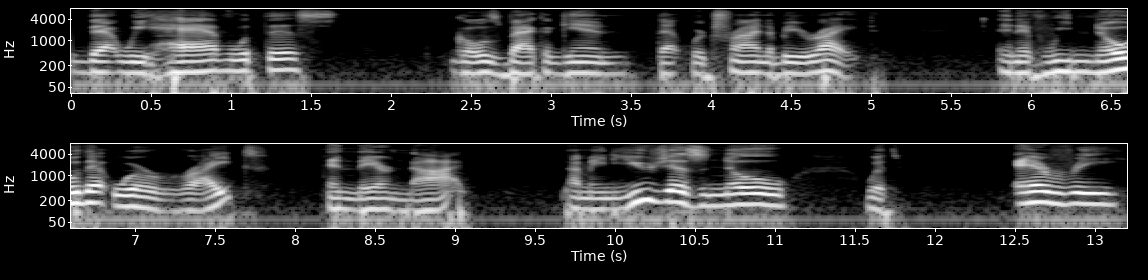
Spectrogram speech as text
that we have with this goes back again that we're trying to be right. And if we know that we're right and they're not, I mean, you just know with every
